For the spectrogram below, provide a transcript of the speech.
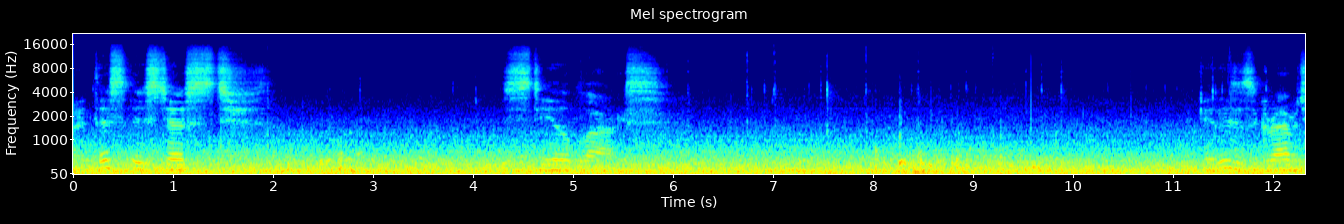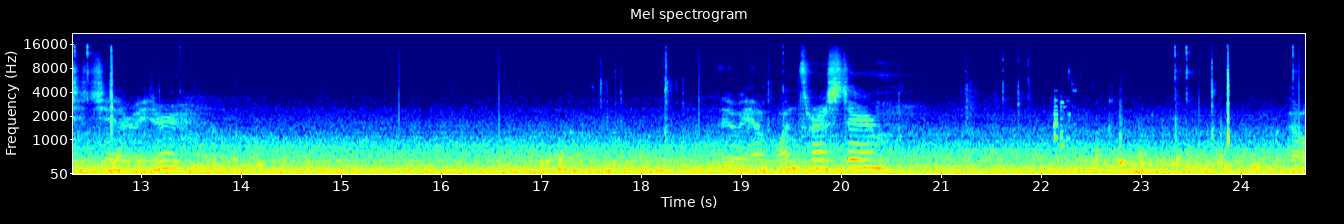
right, this is just steel blocks. Okay, this is a gravity generator. There we have one thruster. No.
